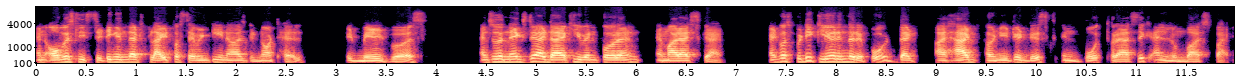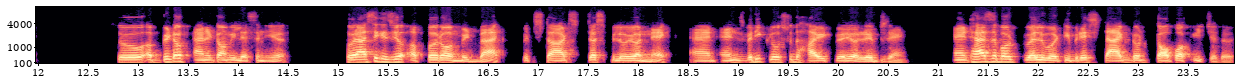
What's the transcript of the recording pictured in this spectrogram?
And obviously, sitting in that flight for 17 hours did not help. It made it worse. And so the next day, I directly went for an MRI scan. And it was pretty clear in the report that I had herniated discs in both thoracic and lumbar spine. So, a bit of anatomy lesson here. Thoracic is your upper or mid back, which starts just below your neck and ends very close to the height where your ribs end and it has about 12 vertebrae stacked on top of each other.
